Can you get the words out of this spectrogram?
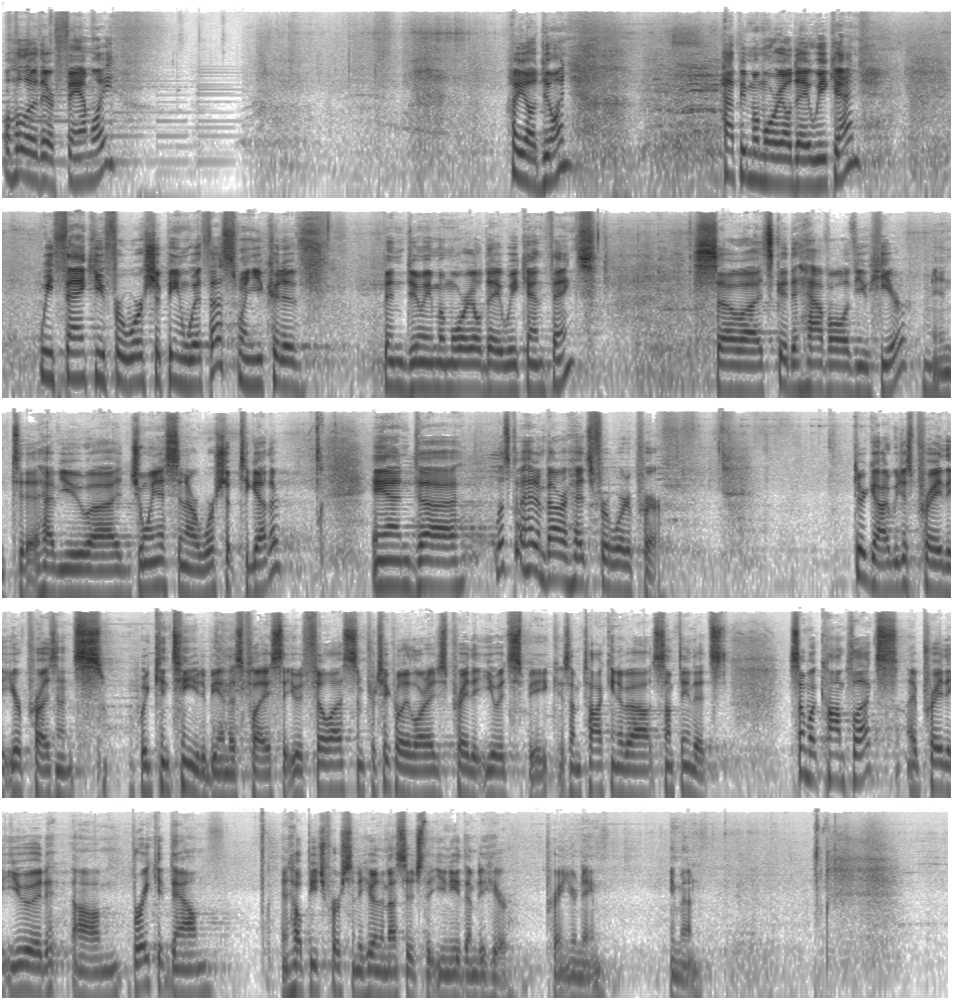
Well, hello there, family. How y'all doing? Happy Memorial Day weekend. We thank you for worshiping with us when you could have been doing Memorial Day weekend things. So uh, it's good to have all of you here and to have you uh, join us in our worship together. And uh, let's go ahead and bow our heads for a word of prayer. Dear God, we just pray that your presence would continue to be in this place, that you would fill us, and particularly, Lord, I just pray that you would speak. As I'm talking about something that's somewhat complex, I pray that you would um, break it down and help each person to hear the message that you need them to hear. Pray in your name. Amen.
